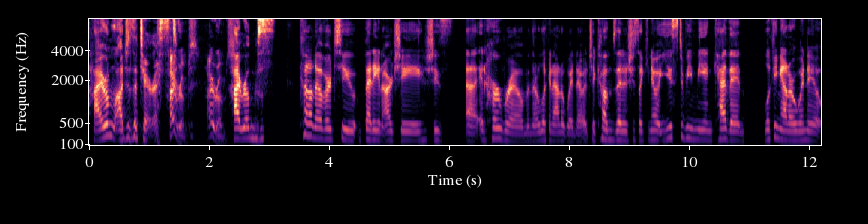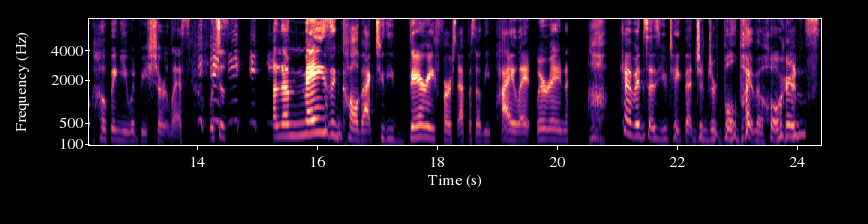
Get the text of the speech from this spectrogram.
Hiram Lodge is a terrorist. Hirams. Hirams. Hiram's. Cut on over to Betty and Archie. She's uh, in her room and they're looking out a window. And she comes in and she's like, You know, it used to be me and Kevin looking out our window, hoping you would be shirtless, which is an amazing callback to the very first episode, the pilot, wherein Kevin says, You take that ginger bull by the horns.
